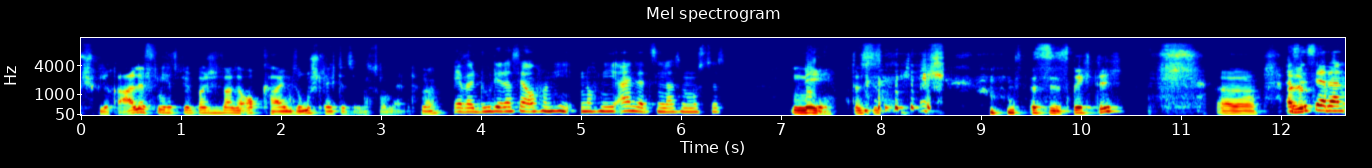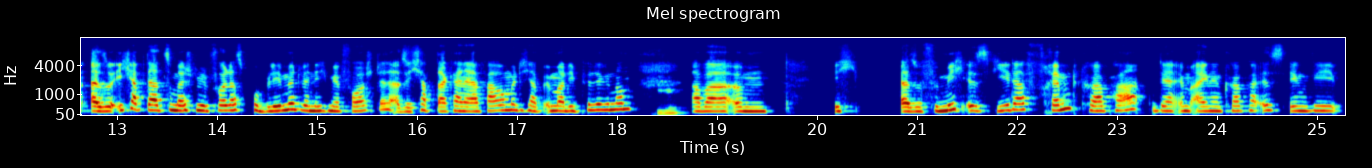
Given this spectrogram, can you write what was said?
Spirale finde ich jetzt beispielsweise auch kein so schlechtes Instrument. Ne? Ja, weil du dir das ja auch noch nie, noch nie einsetzen lassen musstest. Nee, das ist richtig. das ist richtig. Äh, also, ist ja dann, also ich habe da zum Beispiel voll das Problem mit, wenn ich mir vorstelle, also ich habe da keine Erfahrung mit, ich habe immer die Pille genommen, mhm. aber ähm, ich, also für mich ist jeder Fremdkörper, der im eigenen Körper ist, irgendwie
